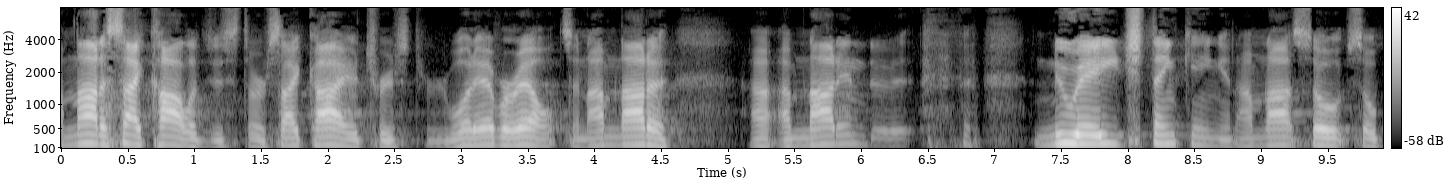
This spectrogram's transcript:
I'm not a psychologist or psychiatrist or whatever else, and I'm not a, I'm not into new age thinking, and I'm not so so.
